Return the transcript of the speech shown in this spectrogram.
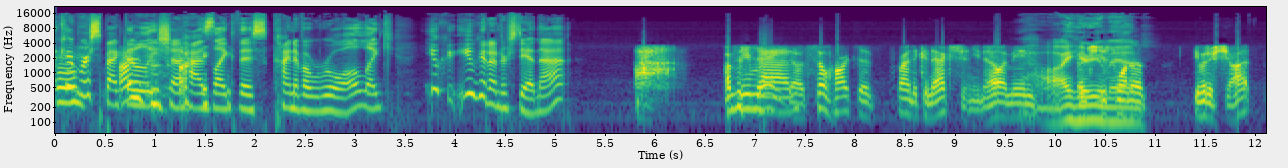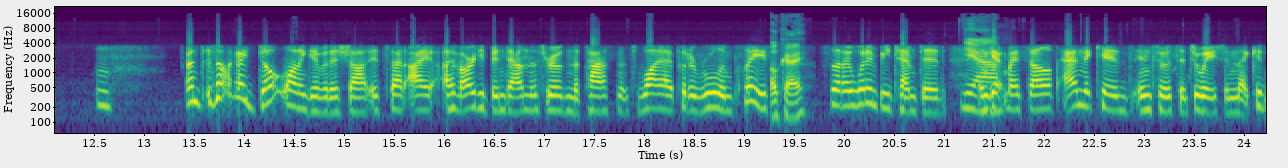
you can uh, respect that I'm Alicia sorry. has like this kind of a rule. Like you could you could understand that. I'm just You're saying, mad. though, it's so hard to find a connection. You know, I mean, Oh, I hear don't you, just want to give it a shot. And it's not like I don't want to give it a shot. It's that I I've already been down this road in the past, and it's why I put a rule in place Okay. so that I wouldn't be tempted Yeah. and get myself and the kids into a situation that could,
